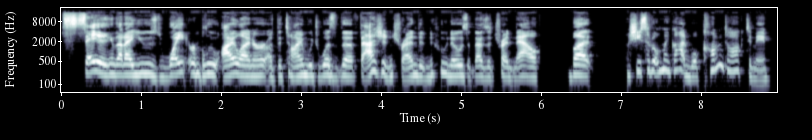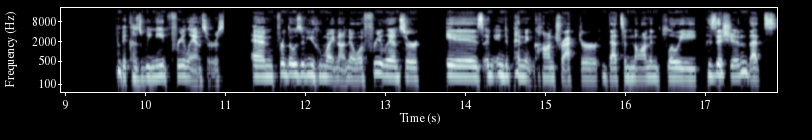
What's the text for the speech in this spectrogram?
saying that I used white or blue eyeliner at the time, which was the fashion trend. And who knows if that's a trend now. But she said, Oh my God, well, come talk to me because we need freelancers. And for those of you who might not know, a freelancer is an independent contractor that's a non employee position that's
